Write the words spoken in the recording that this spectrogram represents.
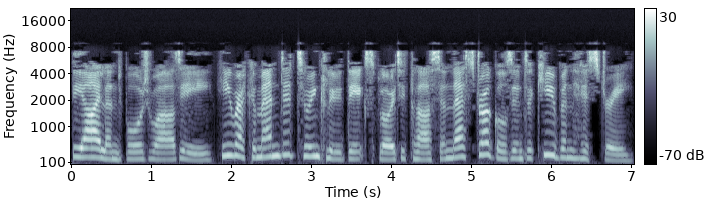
the island bourgeoisie. He recommended to include the exploited class and their struggles into Cuban history.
